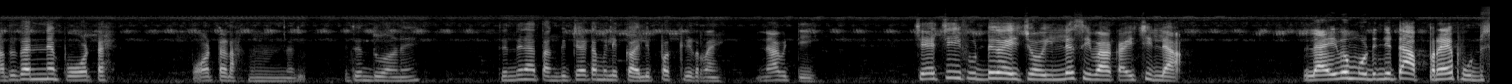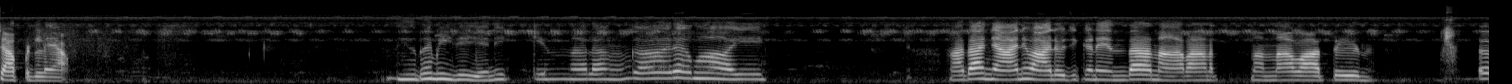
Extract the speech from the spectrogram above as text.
അത് തന്നെ പോട്ടെ. പോട്ടടാ. ഇതെന്തുവാണേ? ഇതെന്തിനാ തങ്കിച്ചേട്ടൻ വലിയ കലിപ്പൊക്കെ ഇടണേ? എന്നാ പറ്റി? ചേച്ചി ഫുഡ് കഴിച്ചോ? ഇല്ല ശിവ കഴിച്ചില്ല. ലൈവ് മുടിഞ്ഞിട്ട് അപ്പറേ ഫുഡ് സാപ്പിടില്ലയാ നിറമിഴി എനിക്കിന്നലങ്കാരമായി. അതാ ഞാനും ആലോചിക്കണേ എന്താ നാറാണ നന്നാവാത്തേന്ന്. ഓ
